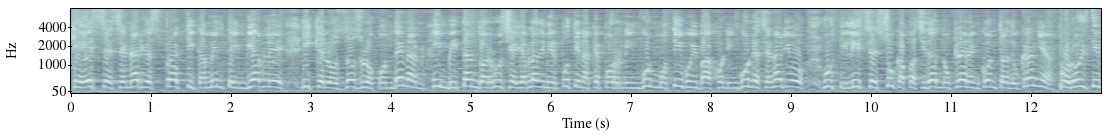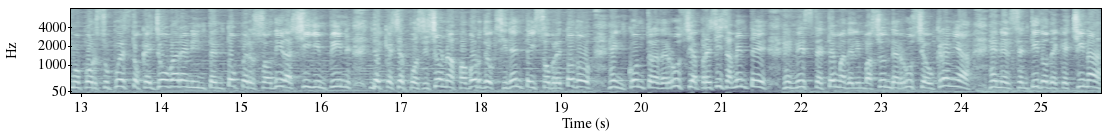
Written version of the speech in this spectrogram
que ese escenario es prácticamente inviable y que los dos lo condenan, invitando a Rusia y a Vladimir Putin a que por ningún motivo y bajo ningún escenario utilice su capacidad nuclear en contra de Ucrania. Por último, por supuesto que Joe Biden intentó persuadir a Xi Jinping de que se posiciona a favor de Occidente y sobre todo en contra de Rusia, precisamente en este tema de la invasión de Rusia a Ucrania, en el sentido de que China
